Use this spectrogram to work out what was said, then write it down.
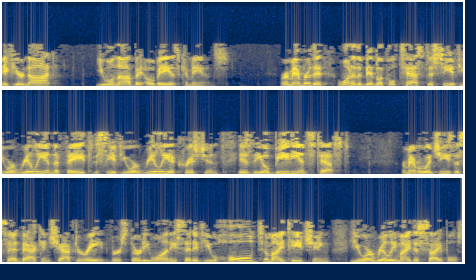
If you're not, you will not obey his commands. Remember that one of the biblical tests to see if you are really in the faith, to see if you are really a Christian, is the obedience test. Remember what Jesus said back in chapter 8, verse 31. He said, If you hold to my teaching, you are really my disciples.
